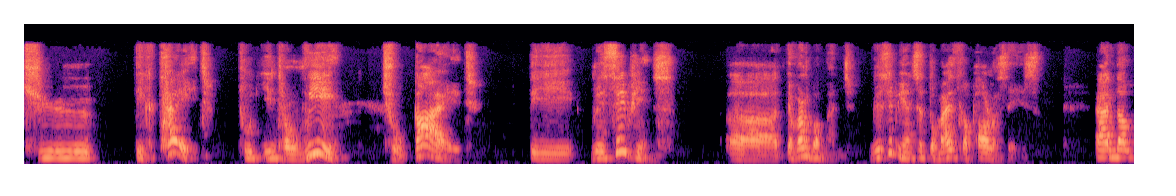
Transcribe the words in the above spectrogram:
to dictate, to intervene, to guide the recipients' uh, development, recipients' domestic policies. And uh,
